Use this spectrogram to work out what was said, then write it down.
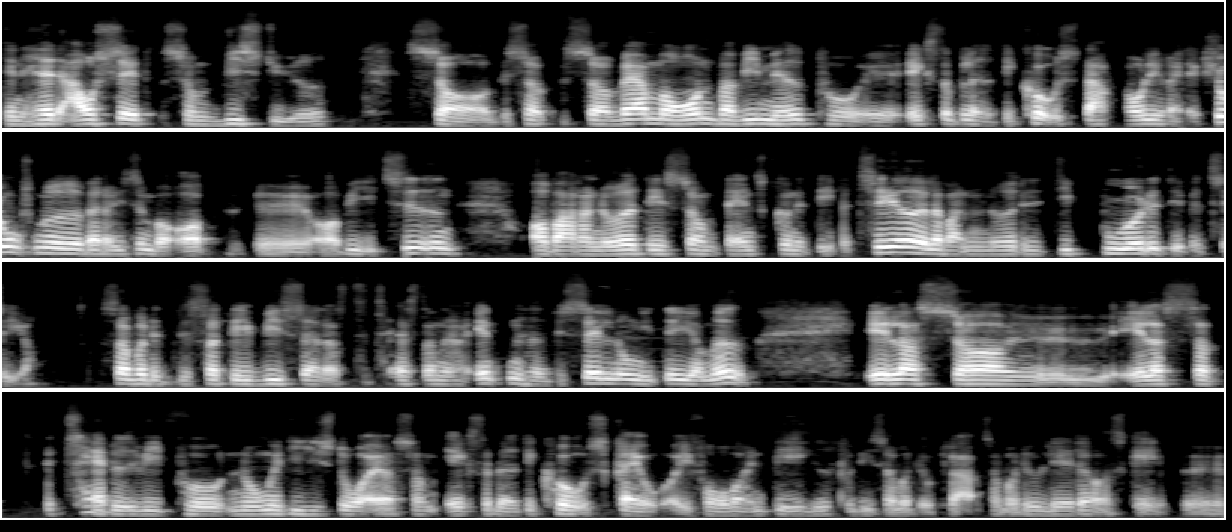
den havde et afsæt, som vi styrede. Så, så, så hver morgen var vi med på øh, Ekstrabladet.dk's daglige redaktionsmøde, hvad der ligesom var op, øh, oppe i tiden, og var der noget af det, som danskerne debatterede, eller var der noget af det, de burde debattere. Så var det, det så det, vi satte os til tasterne, og enten havde vi selv nogle idéer med, eller så, øh, ellers så tappede vi på nogle af de historier, som Ekstrabladet.dk skrev og i forvejen dækkede, fordi så var det jo klart, så var det jo lettere at skabe, øh,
